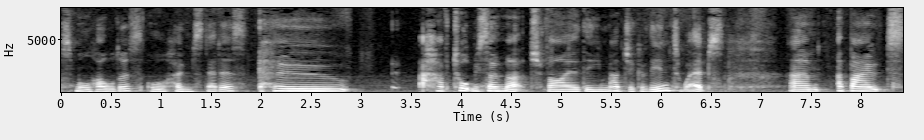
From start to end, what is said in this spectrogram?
smallholders or homesteaders who have taught me so much via the magic of the interwebs um, about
